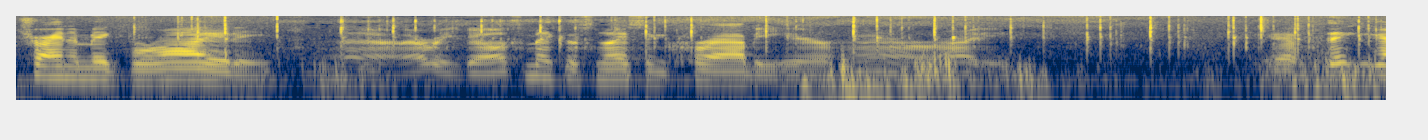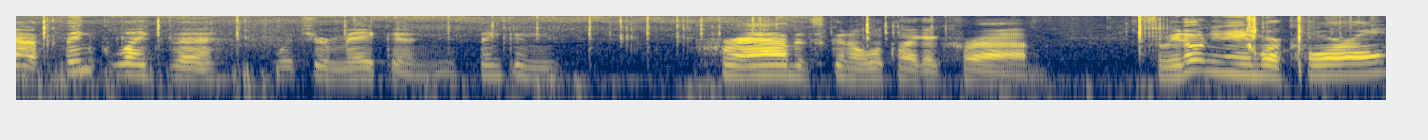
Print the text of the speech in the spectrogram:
trying to make variety. Yeah, there we go. Let's make this nice and crabby here. Alrighty. You gotta think you gotta think like the what you're making. You're thinking crab, it's gonna look like a crab. So we don't need any more coral.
